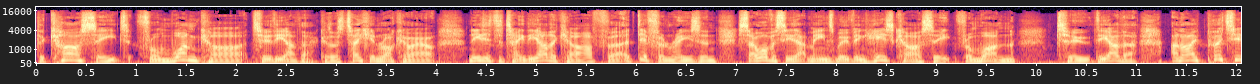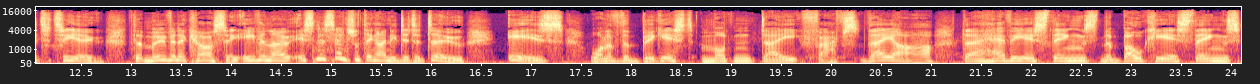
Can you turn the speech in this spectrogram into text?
the car seat from one car to the other because I was taking Rocco out, needed to take the other car for a different reason. So obviously that means moving his car seat from one to the other. And I put it to you that moving a car seat, even though it's an essential thing I needed to do, is one of the biggest modern day faffs. They are the heaviest things, the bulkiest things.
